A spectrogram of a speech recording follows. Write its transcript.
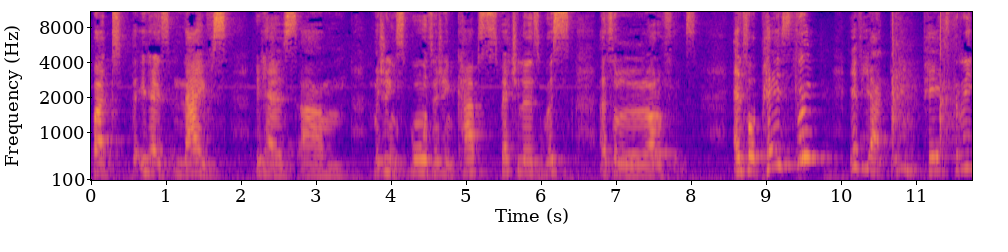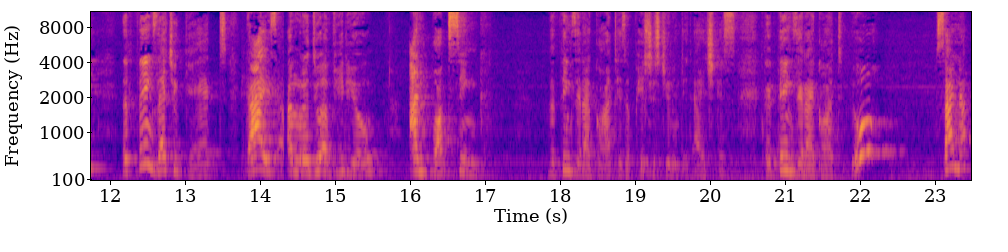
But it has knives it has um, measuring spoons measuring cups spatulas whisks that's a lot of things. And for pastry if you are doing pastry the things that you get guys i'm gonna do a video unboxing the things that i got as a pastry student at ihs the things that i got oh sana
